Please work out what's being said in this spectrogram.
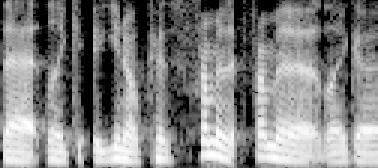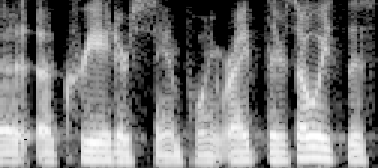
that like you know because from a from a like a, a creator standpoint right there's always this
